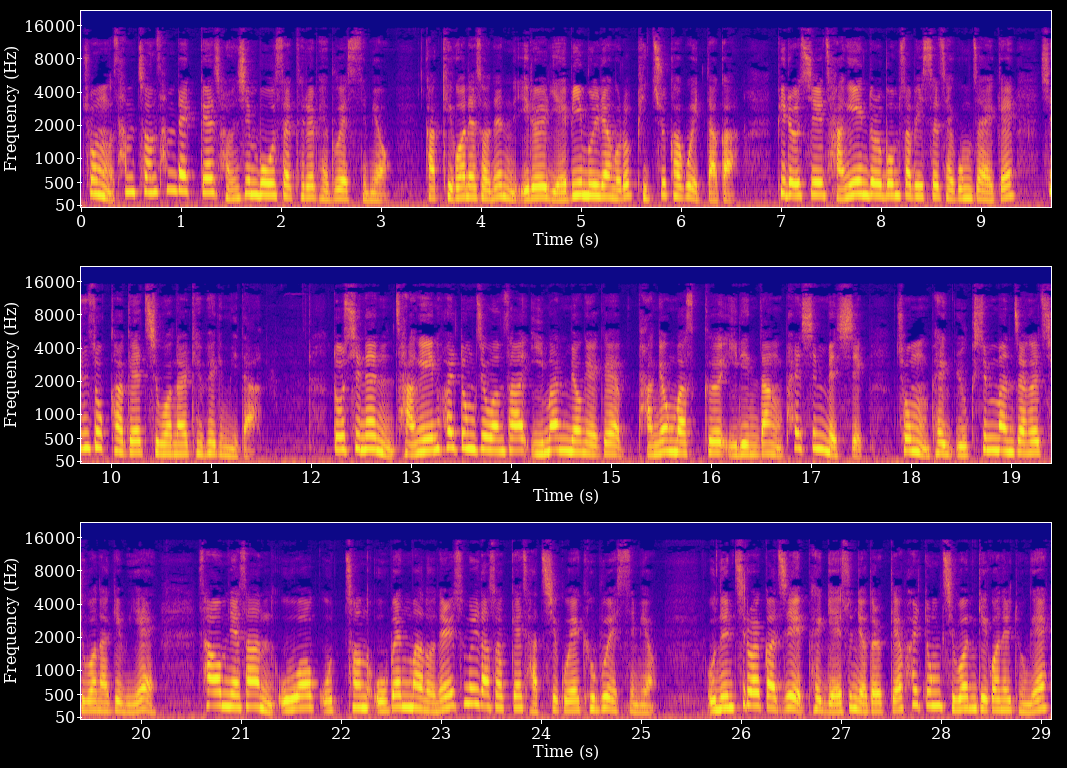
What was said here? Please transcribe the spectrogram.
총 3,300개 전신 보호 세트를 배부했으며 각 기관에서는 이를 예비 물량으로 비축하고 있다가 필요시 장애인 돌봄 서비스 제공자에게 신속하게 지원할 계획입니다. 또 시는 장애인 활동 지원사 2만 명에게 방역 마스크 1인당 80매씩 총 160만 장을 지원하기 위해 사업 예산 5억 5,500만 원을 25개 자치구에 교부했으며 오는 7월까지 168개 활동 지원 기관을 통해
